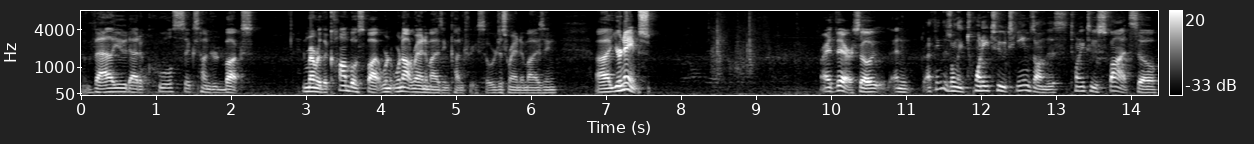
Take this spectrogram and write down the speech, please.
valued at a cool 600 bucks. Remember, the combo spot, we're, we're not randomizing countries, so we're just randomizing uh, your names right there. So, and I think there's only 22 teams on this, 22 spots. So,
